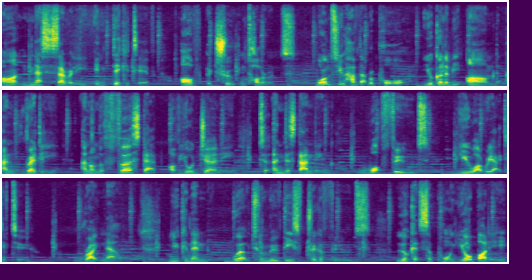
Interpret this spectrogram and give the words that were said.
aren't necessarily indicative of a true intolerance. Once you have that report, you're going to be armed and ready and on the first step of your journey to understanding what foods you are reactive to right now. You can then work to remove these trigger foods, look at supporting your body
